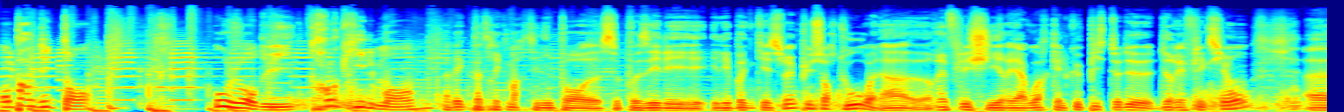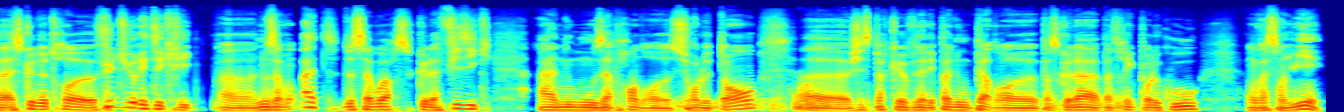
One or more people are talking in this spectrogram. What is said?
On parle du temps aujourd'hui tranquillement avec Patrick Martini pour euh, se poser les, bonnes questions et puis surtout voilà euh, réfléchir et avoir quelques pistes de, réflexion. Euh, est-ce que notre futur est écrit? Nous avons hâte de savoir ce que la physique a à nous apprendre sur le temps. J'espère que vous n'allez pas nous perdre parce que là, Patrick, pour le coup, on va s'ennuyer.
